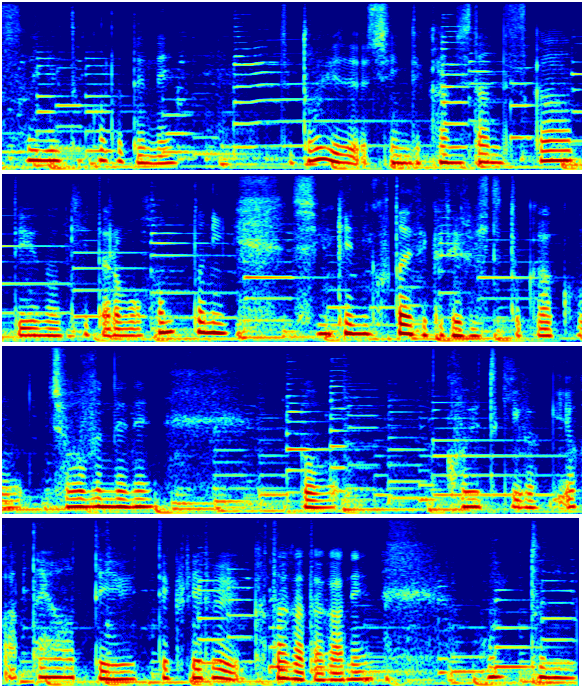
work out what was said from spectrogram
そういうところでねどういうシーンで感じたんですかっていうのを聞いたらもう本当に真剣に答えてくれる人とかこう長文でねこうこういう時が良かったよって言ってくれる方々がね本当に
